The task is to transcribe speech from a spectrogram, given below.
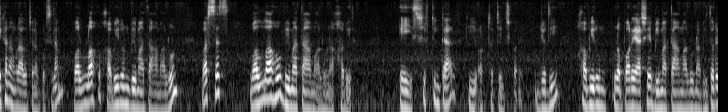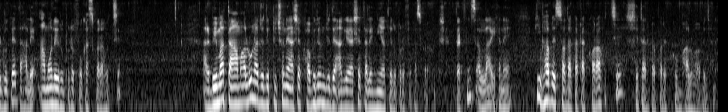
এখানে আমরা আলোচনা করছিলাম, ওয়াল্লাহ খবিরুন বিমা তামালুন ভার্সেস ওয়াল্লাহ বিমা তামালুনা খবির এই শিফটিংটার কি অর্থ চেঞ্জ করে? যদি খবিরুন পুরো পরে আসে, বিমা তামালুনা ভিতরে ঢুকে, তাহলে আমলের উপরে ফোকাস করা হচ্ছে। আর বিমা তামালুনা যদি পিছনে আসে, খবিরুন যদি আগে আসে, তাহলে নিয়তের উপরে ফোকাস করা হচ্ছে। দ্যাট মিনস আল্লাহ এখানে কীভাবে সদাকাটা করা হচ্ছে, সেটার ব্যাপারে খুব ভালোভাবে জানে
